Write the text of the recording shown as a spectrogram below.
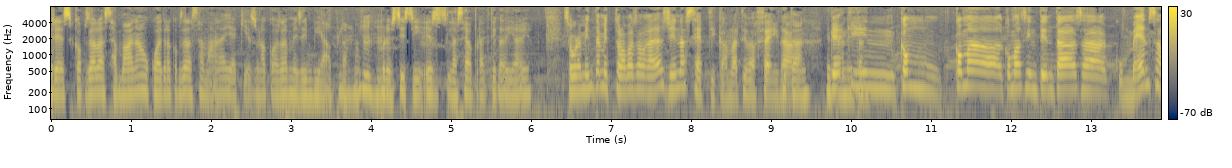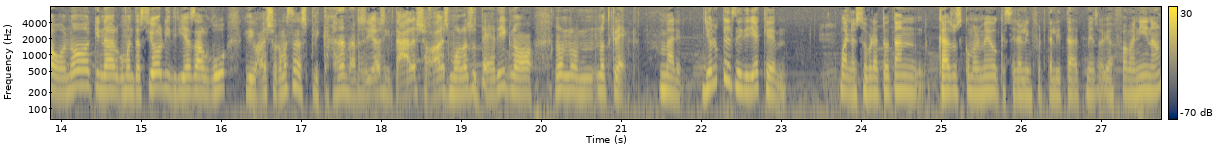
tres cops a la setmana o quatre cops a la setmana i aquí és una cosa més inviable, no? Mhm. Però sí, sí, és la seva pràctica diària. Segurament també et trobes a vegades gent escèptica amb la teva feina. I tant, i Que, tant, i quin, com, com, a, com els intentes uh, convèncer o no? Quina argumentació li diries a algú que diu, "Ah, això que m'estàs explicant, energies i tal, això és molt esotèric, no, no, no, no et crec. Vale. Jo el que els diria que, bueno, sobretot en casos com el meu, que seria la infertilitat més aviat femenina,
